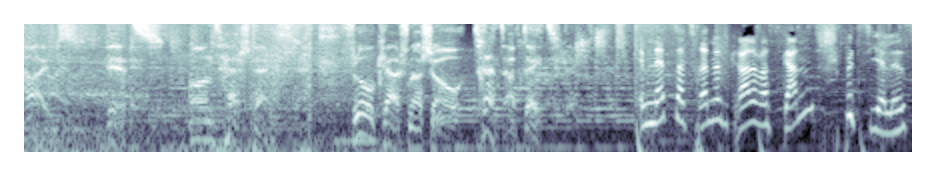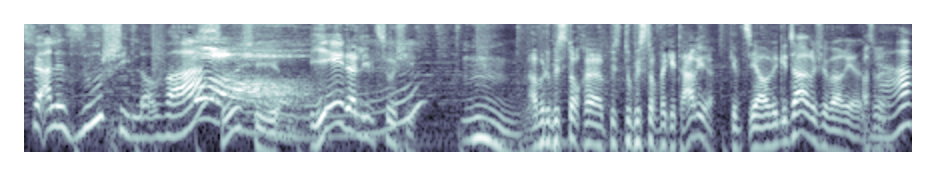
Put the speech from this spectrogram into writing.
Hypes, Hits und Hashtags. Flo Kerschner Show Trend Update. Im Netz da trendet gerade was ganz Spezielles für alle Sushi-Lover. Sushi. Jeder liebt Sushi. Aber du bist doch, äh, bist, du bist doch Vegetarier. Gibt's ja auch vegetarische Varianten. Also, Ja,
